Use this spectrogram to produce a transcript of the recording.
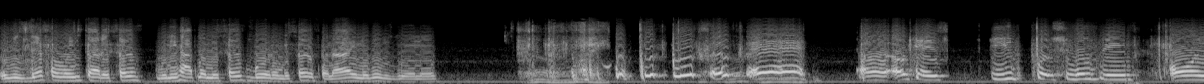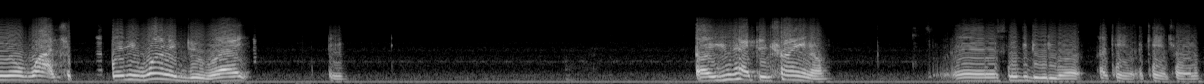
It was different when he started surf when he hopped on the surfboard and was surfing. I didn't know what was going on. Oh, okay. Uh, okay, so you put Snoopy on your watch. What he want to do, right? Or you had to train him. And Snoopy do what he want. I can't I can't train him.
